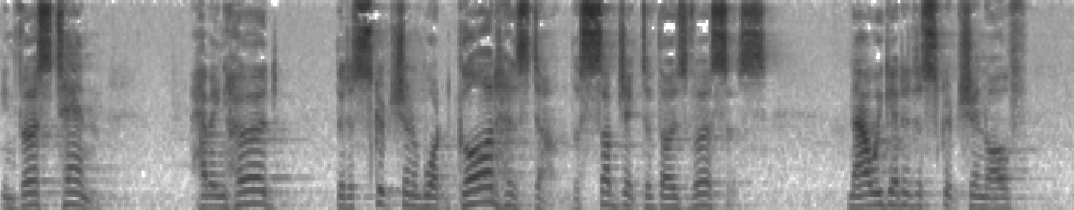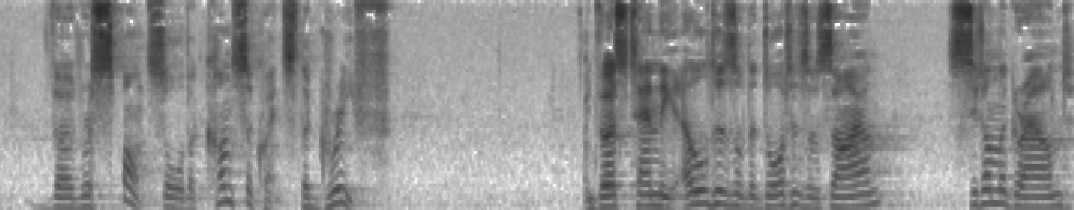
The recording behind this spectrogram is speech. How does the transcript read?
In verse 10, having heard the description of what God has done, the subject of those verses, now we get a description of the response or the consequence, the grief. In verse 10, the elders of the daughters of Zion sit on the ground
